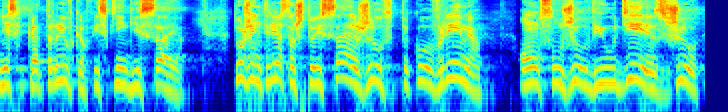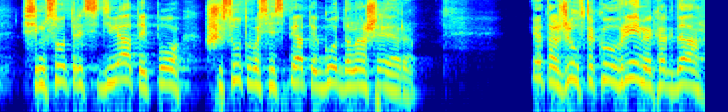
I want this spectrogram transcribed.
несколько отрывков из книги Исаия. Тоже интересно, что Исаия жил в такое время, он служил в Иудее, жил 739 по 685 год до нашей эры. Это жил в такое время, когда,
